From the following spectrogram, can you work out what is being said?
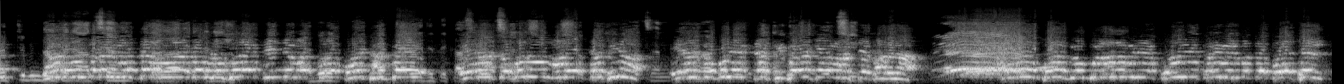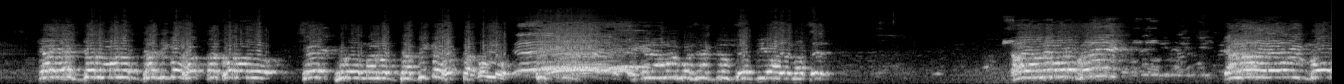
নেতৃবৃন্দ এখানে অন্তরের আছেন, মধ্যে তারা আল্লাহ এবং রসুলের বিন্দু মাত্র ভয় থাকবে এরা কখনো মানব জাতি না এরা কখনো একটা ঠিকানাকে মানতে পারে না। আল্লাহ পাক রব্বুল আলামিনের কোরআনে কারীমের মধ্যে বলেছেন যে একজন মানব জাতিকে হত্যা করল সে পুরো মানব জাতিকে হত্যা করল। এখানে আমার পাশে একজন সবজি আলম আছেন তাই আমি মনে করি যারা এই রোগ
